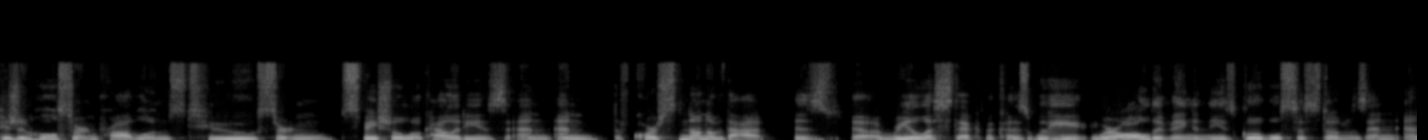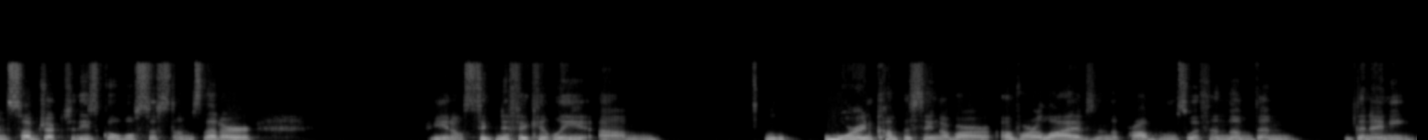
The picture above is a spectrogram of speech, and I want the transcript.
pigeonhole certain problems to certain spatial localities, and and of course none of that is uh, realistic because we we're all living in these global systems and and subject to these global systems that are you know significantly um, more encompassing of our of our lives and the problems within them than than any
